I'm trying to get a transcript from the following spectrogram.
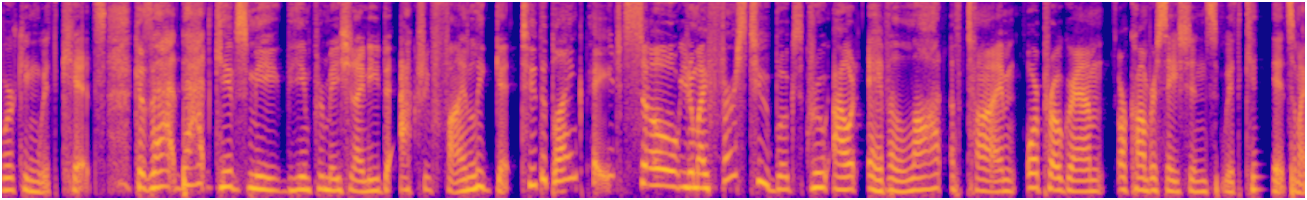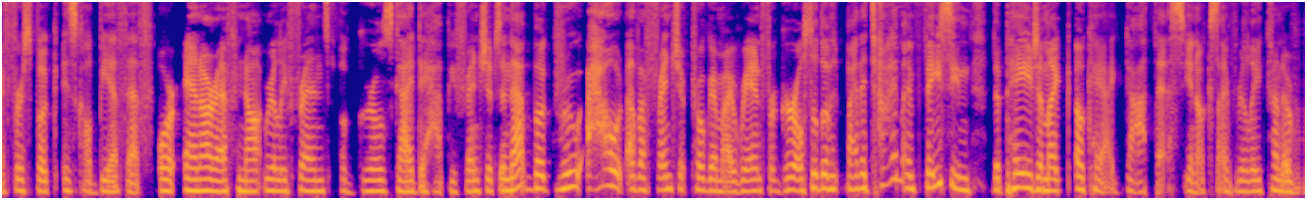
working with kids because that that gives me the information I need to actually finally get to the blank page. So, you know, my first two books grew out of a lot of time or program or conversations with kids. So my first book is called BFF or NRF Not Really Friends, A Girl's Guide to Happy Friendships. And that book grew out of a friendship program I ran for girls. So the, by the time I'm facing the page, I'm like, okay, I got this, you know, because I've really kind of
